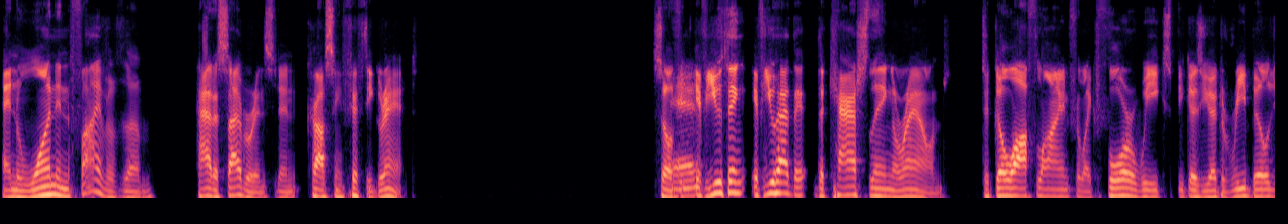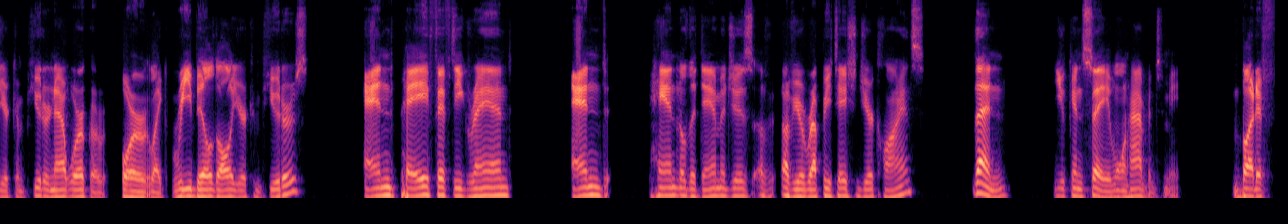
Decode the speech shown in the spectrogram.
And one in 5 of them had a cyber incident costing 50 grand. So if, if you think if you had the, the cash laying around to go offline for like four weeks because you had to rebuild your computer network or or like rebuild all your computers and pay 50 grand and handle the damages of, of your reputation to your clients, then you can say it won't happen to me. But if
